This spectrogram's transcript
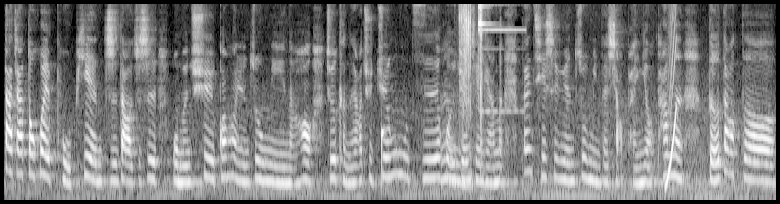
大家都会普遍知道，就是我们去关怀原住民，然后就是可能要去捐物资或者捐钱给他们。但其实原住民的小朋友，他们得到的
